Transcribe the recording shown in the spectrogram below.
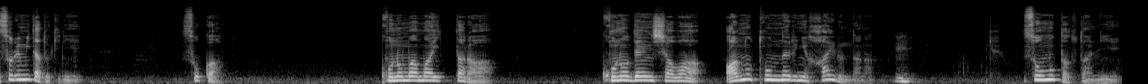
それ見た時にそうか。このまま行ったらこの電車はあのトンネルに入るんだな。うん。そう思った途端に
